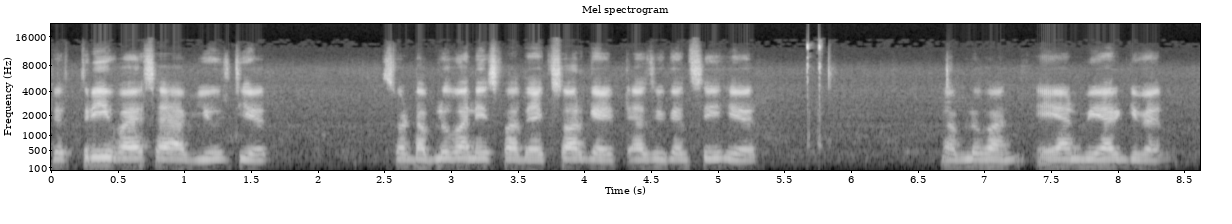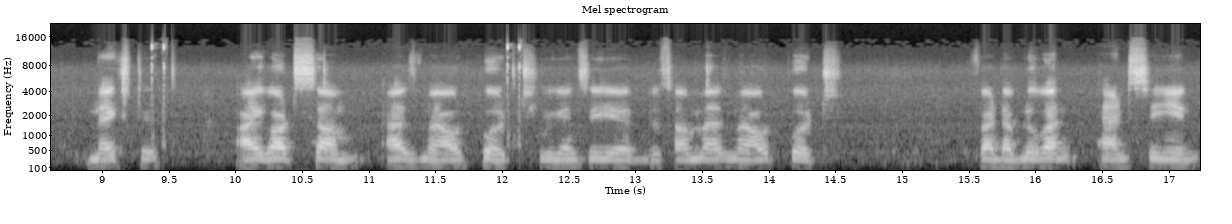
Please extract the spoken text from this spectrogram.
the three wires I have used here. So W1 is for the XOR gate as you can see here. W1 A and B are given. Next I got sum as my output. You can see here the sum as my output for W1 and Cin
